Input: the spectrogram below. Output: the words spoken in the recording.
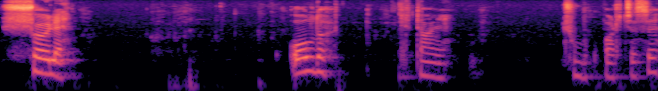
Şöyle. Oldu. Bir tane çubuk parçası.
